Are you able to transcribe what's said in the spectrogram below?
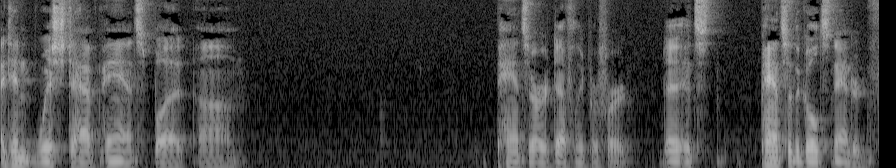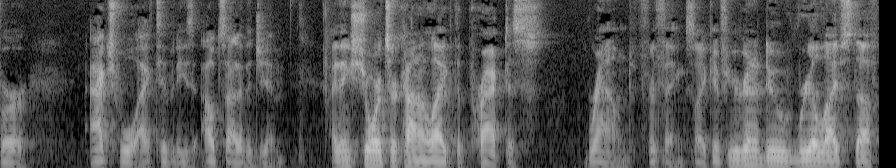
I didn't wish to have pants, but um, pants are definitely preferred. It's pants are the gold standard for actual activities outside of the gym. I think shorts are kind of like the practice round for things. Like if you're gonna do real life stuff,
